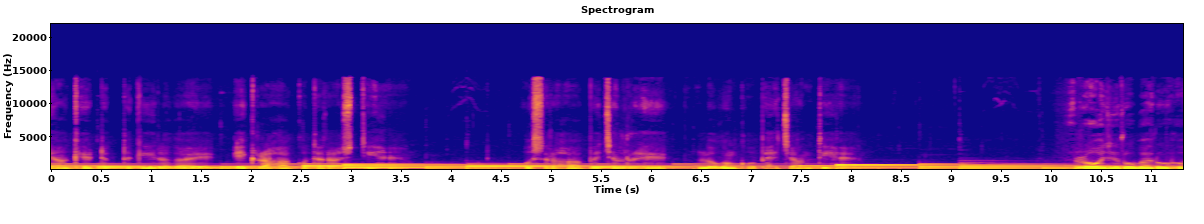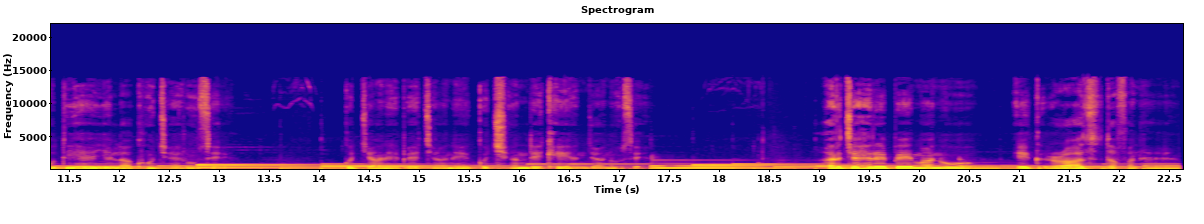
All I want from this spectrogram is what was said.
ये आँखें टकटकी लगाए एक राह को तराशती हैं। उस राह पे चल रहे लोगों को पहचानती है। रोज रूबरू होती है ये लाखों चेहरों से। कुछ जाने पहचाने, कुछ अनदेखे अनजानों से। हर चेहरे पे मानो एक राज दफन है।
